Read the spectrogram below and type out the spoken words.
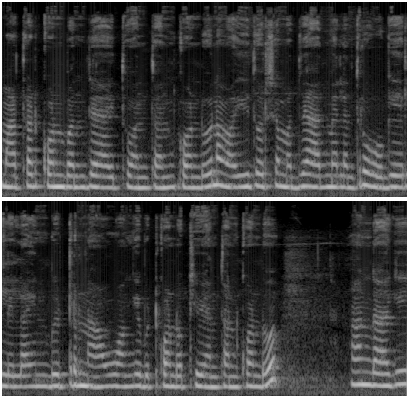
ಮಾತಾಡ್ಕೊಂಡು ಬಂದರೆ ಆಯಿತು ಅಂತ ಅಂದ್ಕೊಂಡು ನಾವು ಐದು ವರ್ಷ ಮದುವೆ ಆದಮೇಲಂತೂ ಹೋಗೇ ಇರಲಿಲ್ಲ. ಇನ್ನು ಬಿಟ್ಟರೆ ನಾವು ಹಂಗೆ ಬಿಟ್ಕೊಂಡು ಹೋಗ್ತೀವಿ ಅಂತ ಅಂದ್ಕೊಂಡು ಹಂಗಾಗಿ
